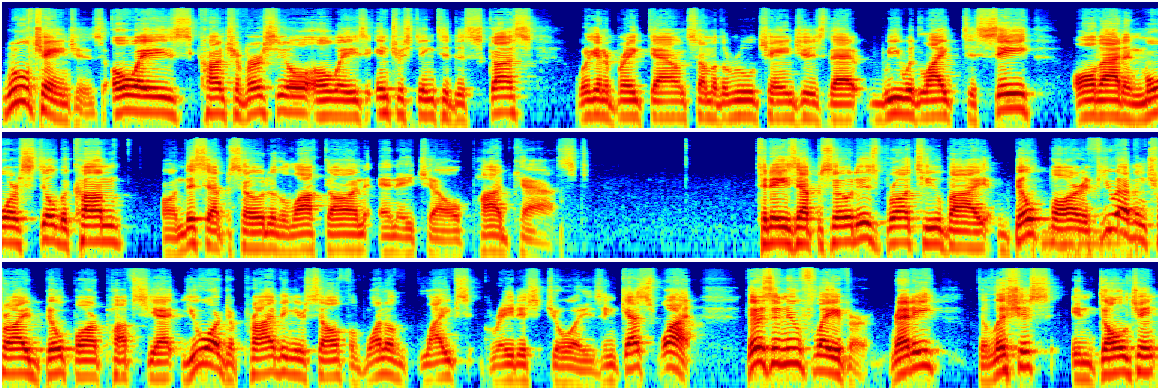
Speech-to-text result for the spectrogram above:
rule changes, always controversial, always interesting to discuss. We're going to break down some of the rule changes that we would like to see. All that and more still to come on this episode of the Locked On NHL podcast. Today's episode is brought to you by Built Bar. If you haven't tried Built Bar Puffs yet, you are depriving yourself of one of life's greatest joys. And guess what? There's a new flavor. Ready? Delicious, indulgent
